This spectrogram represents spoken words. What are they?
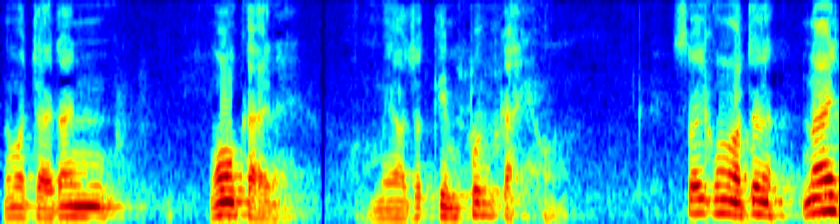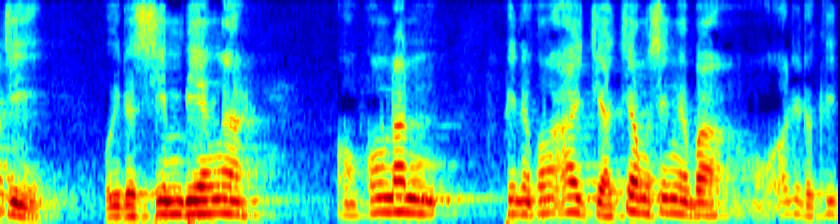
那么在咱五戒呢名叫做根本戒吼所以讲啊这乃至为了生命啊哦讲咱譬如讲爱食众生的吧我哋就去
